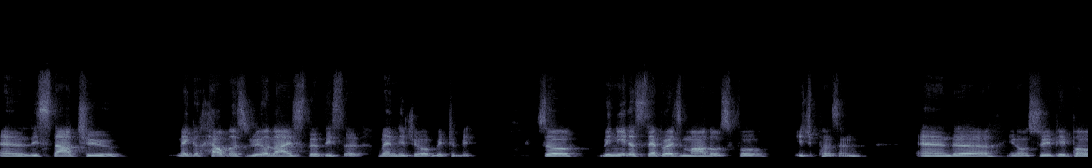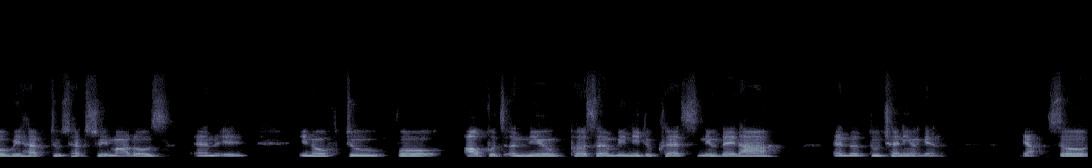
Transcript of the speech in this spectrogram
And this start to make help us realize the disadvantage of vid2vid. So we need a separate models for each person. And uh, you know, three people, we have to have three models. And it, you know, to for output a new person, we need to create new data and uh, do training again. Yeah. So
